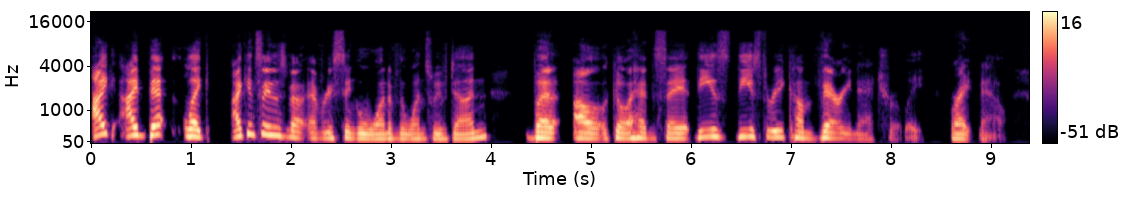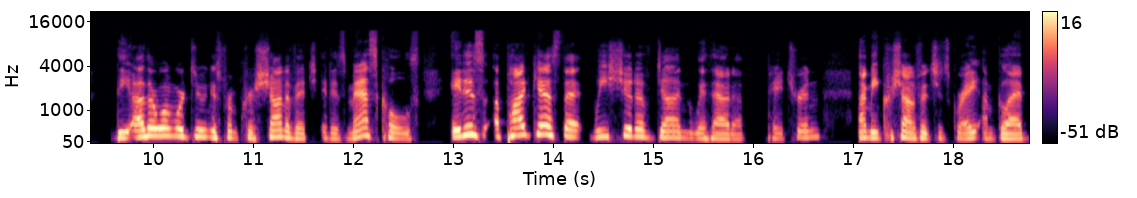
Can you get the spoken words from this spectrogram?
I I bet like I can say this about every single one of the ones we've done, but I'll go ahead and say it. These these three come very naturally right now. The other one we're doing is from Krishanovich. It is Mask Holes. It is a podcast that we should have done without a patron. I mean, Krishanovich is great. I'm glad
